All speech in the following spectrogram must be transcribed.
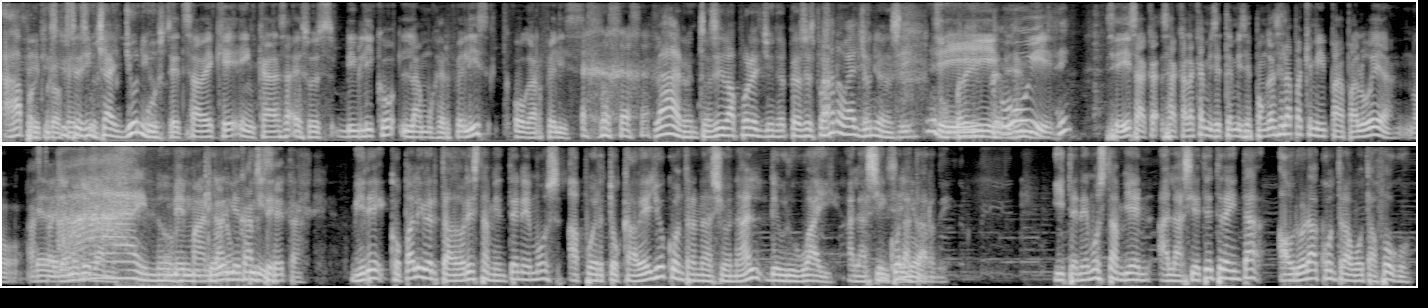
Ah, porque Sí, es que profe. usted es hincha de Junior. Usted sabe que en casa eso es bíblico, la mujer feliz, hogar feliz. Claro, entonces va por el Junior. Pero su esposa no va al Junior, ¿sí? Hombre, Sí, uy. Sí, saca, saca la camiseta y me dice, póngasela para que mi papá lo vea. No, hasta allá no llegamos. Ay, no, me mandaron usted. camiseta. Mire, Copa Libertadores también tenemos a Puerto Cabello contra Nacional de Uruguay a las Sí, 5 de la tarde. Y tenemos también a las 7.30 Aurora contra Botafogo.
